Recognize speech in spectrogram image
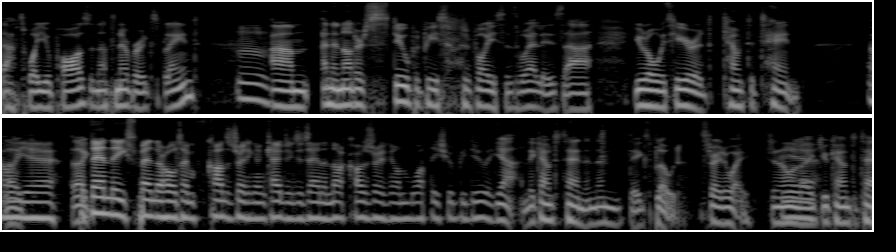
That's why you pause, and that's never explained. Mm. Um, and another stupid piece of advice as well is uh, you'd always hear it count to 10. Oh like- yeah, but then they spend their whole time concentrating on counting to ten and not concentrating on what they should be doing. Yeah, and they count to 10 and then they explode straight away. Do you know, Yeah. like you count to 10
